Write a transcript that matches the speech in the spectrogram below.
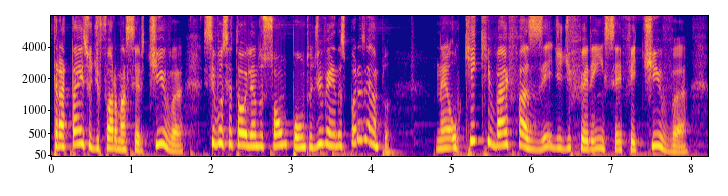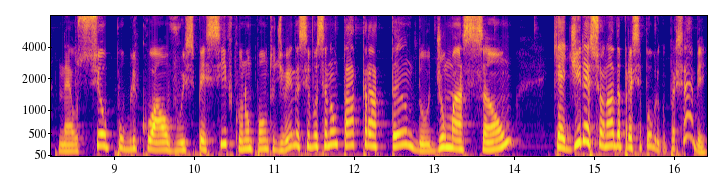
tratar isso de forma assertiva se você está olhando só um ponto de vendas, por exemplo. Né? O que, que vai fazer de diferença efetiva né, o seu público-alvo específico num ponto de venda se você não está tratando de uma ação que é direcionada para esse público? Percebe?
